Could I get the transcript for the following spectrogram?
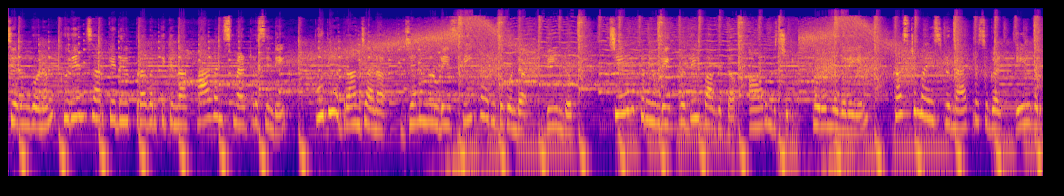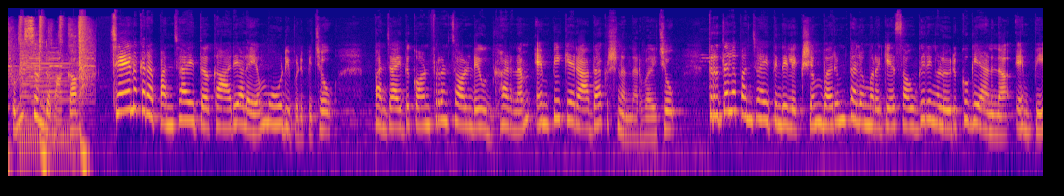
ചിറങ്കോണം കുര്യൻ സാർക്കേഡിൽ പ്രവർത്തിക്കുന്ന ഹാവൻസ് മാട്രസിന്റെ പുതിയ ബ്രാഞ്ചാണ് ജനങ്ങളുടെ സ്വീകാര്യത കൊണ്ട് വീണ്ടും ചേലക്കരയുടെ ഹൃദയഭാഗത്ത് ആരംഭിച്ചു. കുറഞ്ഞ വിലയിൽ കസ്റ്റമൈസ്ഡ് മാട്രസുകൾ ഏവർക്കും സ്വന്തമാക്കാം. ചേലക്കര പഞ്ചായത്ത് കാര്യാലയം മോടി പിടിപ്പിച്ചു. പഞ്ചായത്ത് കോൺഫറൻസ് ഹാളിന്റെ ഉദ്ഘാടനം എം പി കെ രാധാകൃഷ്ണൻ നിർവഹിച്ചു. ത്രിതല പഞ്ചായത്തിന്റെ ലക്ഷ്യം വരും തലമുറയ്ക്ക് സൗകര്യങ്ങൾ ഒരുക്കുകയാണെന്ന് എം പി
